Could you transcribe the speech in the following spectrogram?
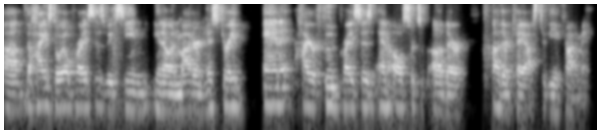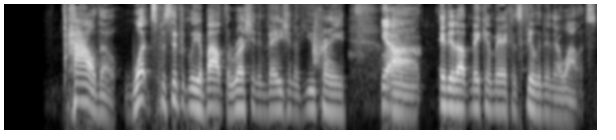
uh, the highest oil prices we've seen, you know, in modern history and higher food prices and all sorts of other other chaos to the economy. How though? What specifically about the Russian invasion of Ukraine yeah. uh, ended up making Americans feel it in their wallets?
